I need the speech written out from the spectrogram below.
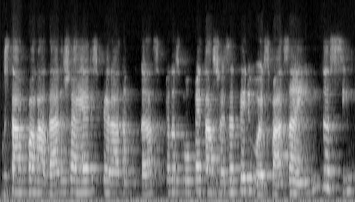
Gustavo Valadares já era esperada a mudança pelas movimentações anteriores, mas ainda assim,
